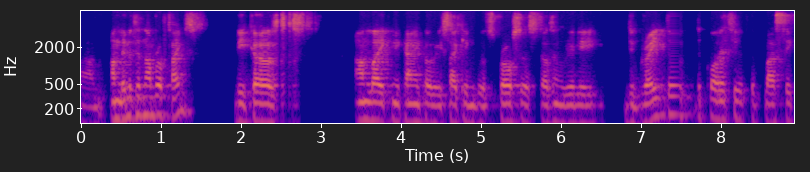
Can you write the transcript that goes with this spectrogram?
um, unlimited number of times, because unlike mechanical recycling, this process doesn't really degrade the, the quality of the plastic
